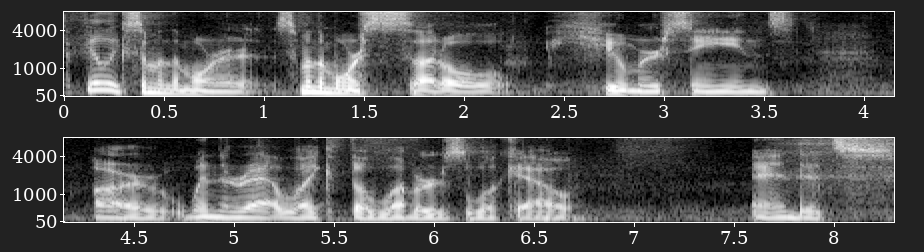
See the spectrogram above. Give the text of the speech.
I feel like some of the more some of the more subtle humor scenes are when they're at like the lovers lookout, and it's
